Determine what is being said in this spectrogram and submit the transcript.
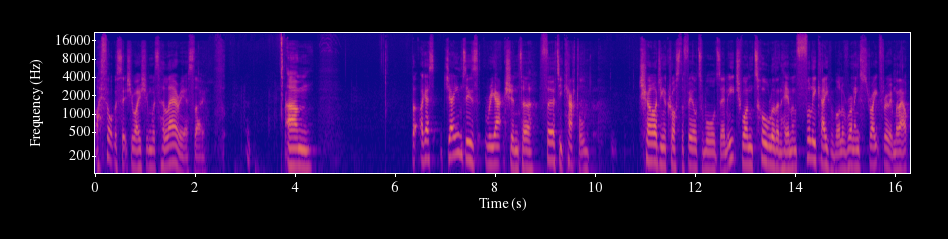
I thought the situation was hilarious, though. Um, but I guess James's reaction to 30 cattle charging across the field towards him, each one taller than him and fully capable of running straight through him without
